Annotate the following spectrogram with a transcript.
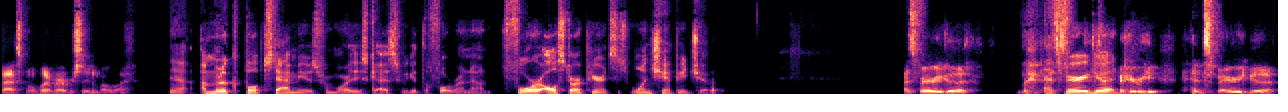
basketball player I've ever seen in my life." Yeah, I'm gonna pull up StatMuse for more of these guys so we get the full rundown. Four All Star appearances, one championship. That's very good. That's, very good. Very, that's very good.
